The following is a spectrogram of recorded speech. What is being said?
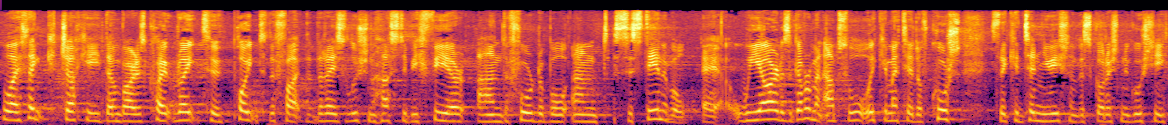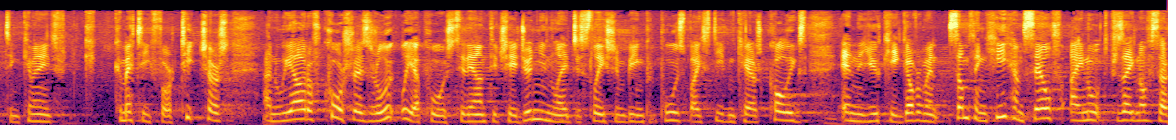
Well, I think Jackie Dunbar is quite right to point to the fact that the resolution has to be fair and affordable and sustainable. Uh, we are, as a government, absolutely committed, of course, to the continuation of the Scottish negotiating community Committee for Teachers, and we are, of course, resolutely opposed to the anti-trade union legislation being proposed by Stephen Kerr's colleagues in the UK Government, something he himself, I note, presiding officer,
